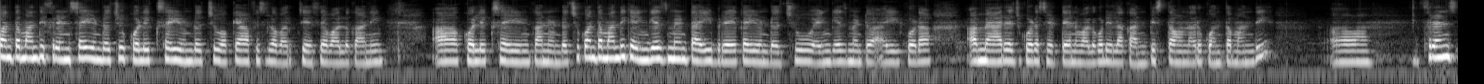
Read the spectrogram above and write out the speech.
కొంతమంది ఫ్రెండ్స్ అయి ఉండొచ్చు కొలీగ్స్ అయి ఉండొచ్చు ఒకే ఆఫీస్లో వర్క్ చేసేవాళ్ళు కానీ కొలీగ్స్ అయ్యి కానీ ఉండొచ్చు. కొంతమందికి ఎంగేజ్మెంట్ అయ్యి బ్రేక్ అయ్యి ఉండొచ్చు. ఎంగేజ్మెంట్ అయ్యి కూడా మ్యారేజ్ కూడా సెట్ అయిన వాళ్ళు కూడా ఇలా కనిపిస్తూ ఉన్నారు కొంతమంది. ఫ్రెండ్స్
